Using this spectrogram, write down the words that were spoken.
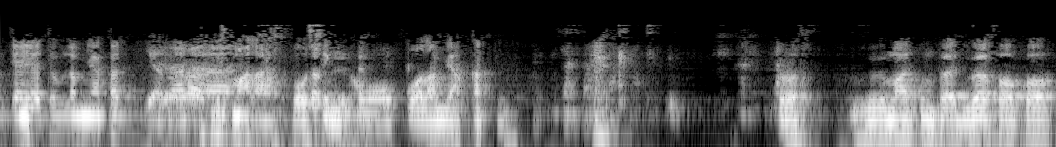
khujayatun lam yakat. Terus malah posing opo lam yakat. Terus zulumatun fa dua fauqa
